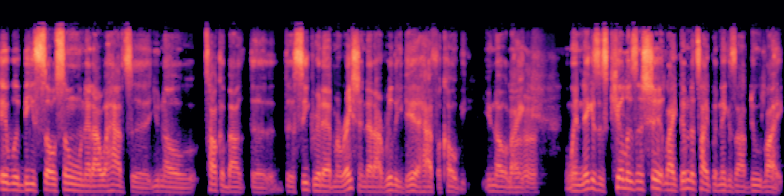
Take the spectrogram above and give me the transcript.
it would be so soon that I would have to, you know, talk about the the secret admiration that I really did have for Kobe. You know, like Mhm. when niggas is killers and shit, like them the type of niggas I do like.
